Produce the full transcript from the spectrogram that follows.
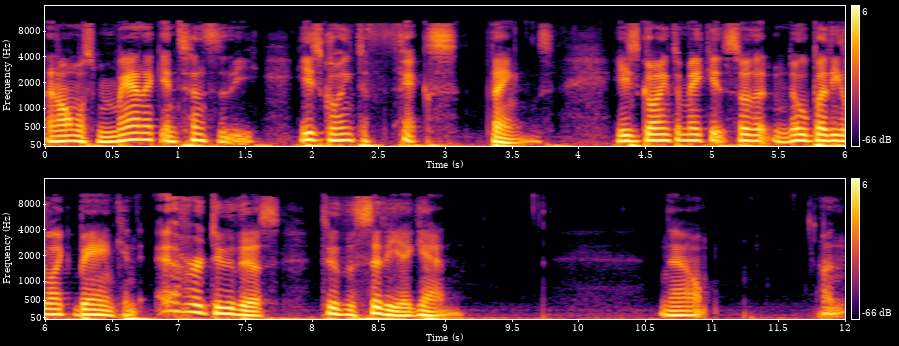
an almost manic intensity. He's going to fix things. He's going to make it so that nobody like Bane can ever do this to the city again. Now, and,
